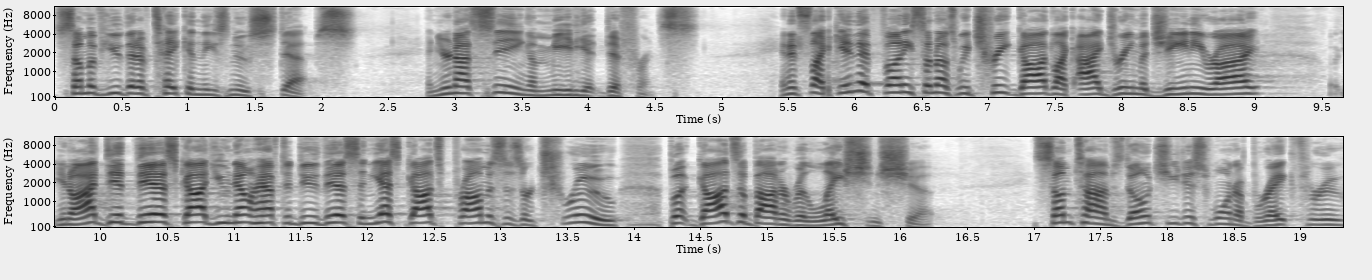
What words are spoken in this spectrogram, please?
Some of you that have taken these new steps and you're not seeing immediate difference. And it's like, isn't it funny? Sometimes we treat God like I Dream of Jeannie, right? You know, I did this, God, you now have to do this. And yes, God's promises are true, but God's about a relationship. Sometimes, don't you just want a breakthrough?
